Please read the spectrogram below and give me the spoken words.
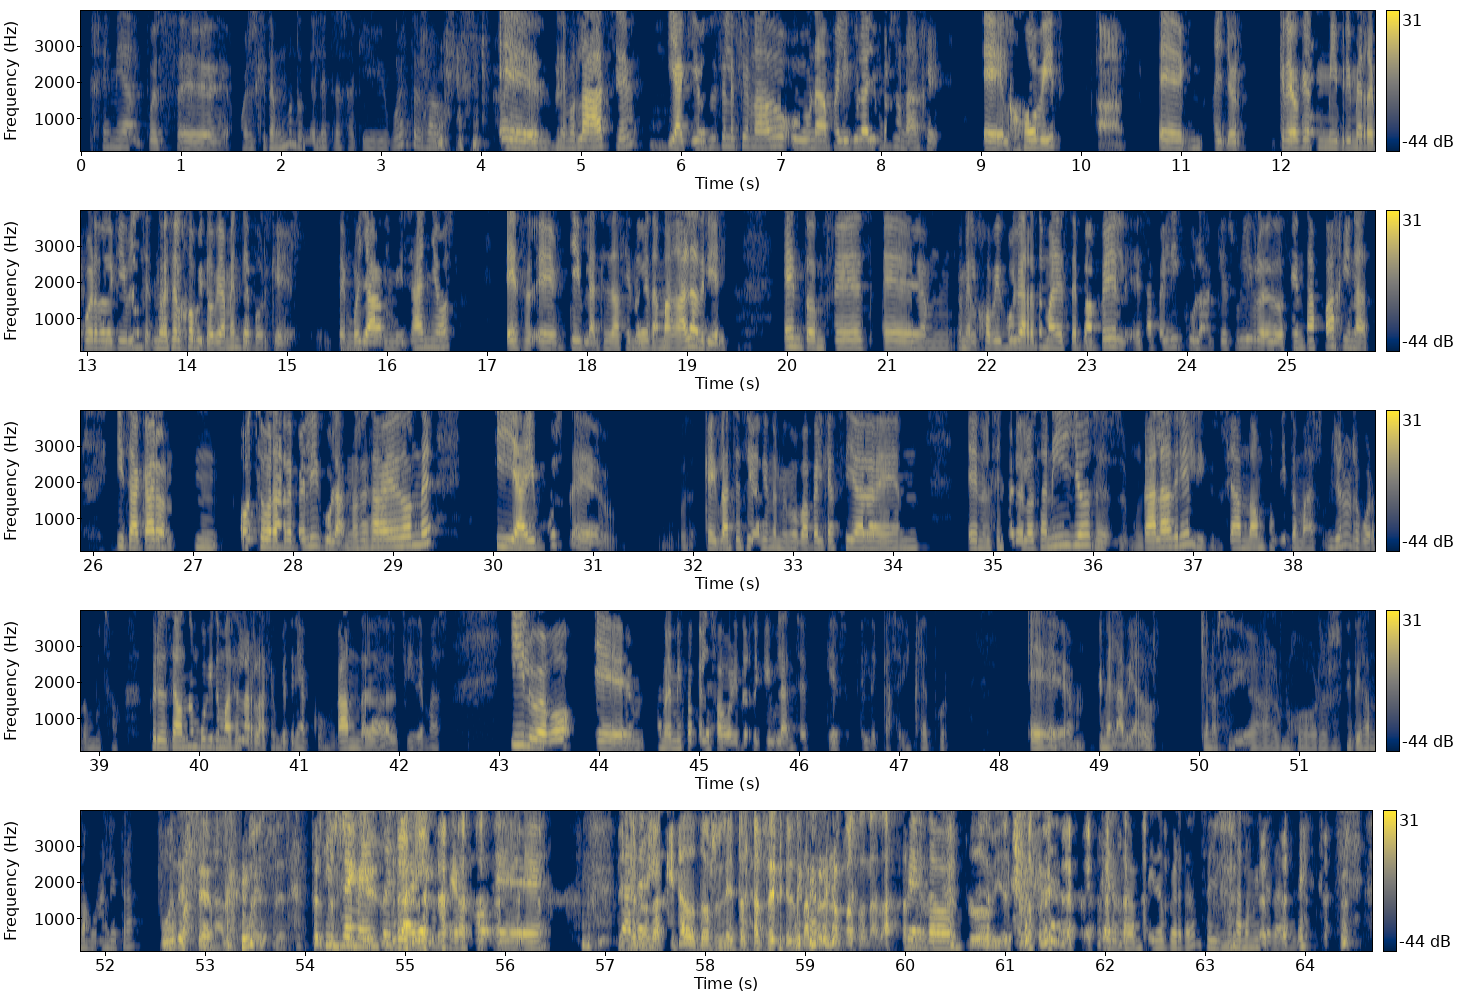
Genial, pues, eh, pues es que tengo un montón de letras aquí puestas. Eh, tenemos la H y aquí os he seleccionado una película y un personaje. El Hobbit, Ah, eh, que yo creo que mi primer recuerdo de Kate Blanchett no es el Hobbit, obviamente, porque tengo ya mis años, es eh, Kate Blanchett haciendo de Dama Galadriel. Entonces, eh, en el Hobbit vuelve a retomar este papel, esa película, que es un libro de 200 páginas, y sacaron 8 horas de película, no se sabe de dónde, y ahí, pues, eh, Kate Blanchett sigue haciendo el mismo papel que hacía en, en El Señor de los Anillos, es Galadriel, y se anda un poquito más, yo no recuerdo mucho, pero se anda un poquito más en la relación que tenía con Gandalf y demás. Y luego, eh, uno de mis papeles favoritos de Kate Blanchett, que es el de Catherine Hepburn, eh, en El Aviador, que no sé si a lo mejor os estoy pisando alguna letra. Puede no ser. nada, puede ser. Pero tú Simplemente sigue. yo ahí dejo, eh, De hecho, nos has quitado dos letras en esta, pero no pasa nada. Perdón, Todo bien. perdón, pido perdón, soy un gusano miserable.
